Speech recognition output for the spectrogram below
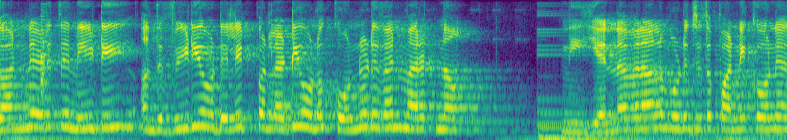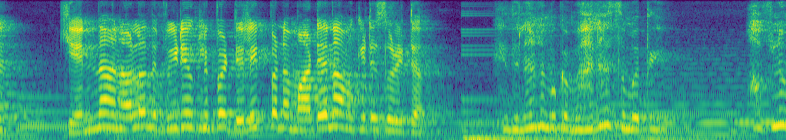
கன் எடுத்து நீட்டி அந்த வீடியோவை டெலீட் பண்ணலாட்டி உனக்கு கொன்னுடுவேன்னு மிரட்டினான். நீ என்ன வேணாலும் முடிஞ்சதை பண்ணிக்கோன்னு. என்ன ஆனாலும் அந்த வீடியோ கிளிப்பை டெலீட் பண்ண மாட்டேன்னு அவன் கிட்ட சொல்லிட்டேன். இதெல்லாம் நமக்கு வேணாம் சுமதி. அவ்வளோ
